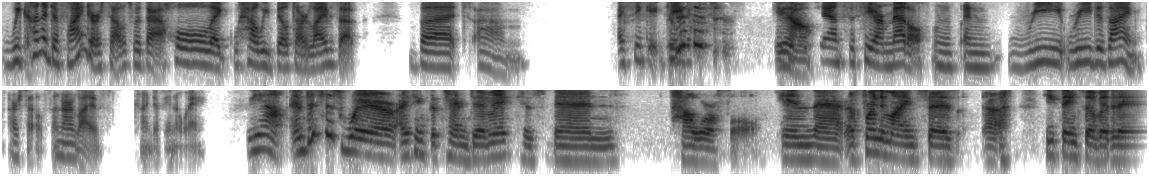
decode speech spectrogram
we kind of defined ourselves with that whole like how we built our lives up. But um, I think it gave, this is gives us a chance to see our metal and, and re redesign ourselves and our lives, kind of in a way. Yeah, and this is where I think the pandemic has been powerful. In that, a friend of mine says uh, he thinks of it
